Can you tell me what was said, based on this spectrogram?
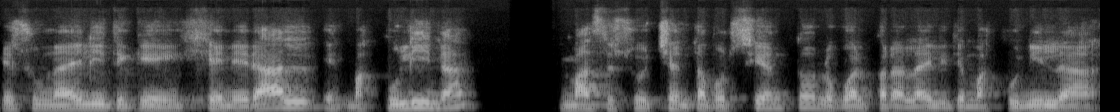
Es una élite que en general es masculina, más de su 80%, lo cual para la élite masculina,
